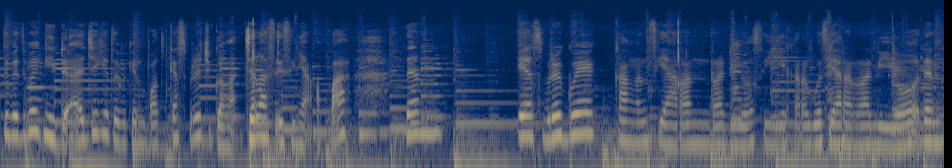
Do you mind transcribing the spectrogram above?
tiba-tiba ngide aja gitu bikin podcast sebenarnya juga nggak jelas isinya apa. Dan ya sebenarnya gue kangen siaran radio sih karena gue siaran radio. Dan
